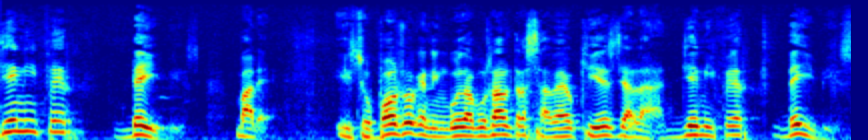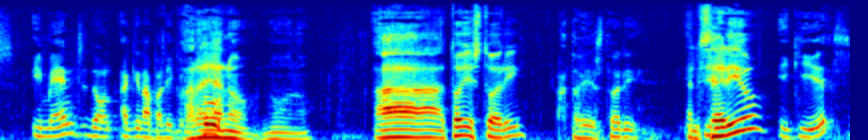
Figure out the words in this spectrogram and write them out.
Jennifer Davis. Vale. I suposo que ningú de vosaltres sabeu qui és ja la Jennifer Davis, i menys d'on, a quina pel·lícula Ara surt. ja no, no, no. A Toy Story. A Toy Story. En sèrio? I qui és?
